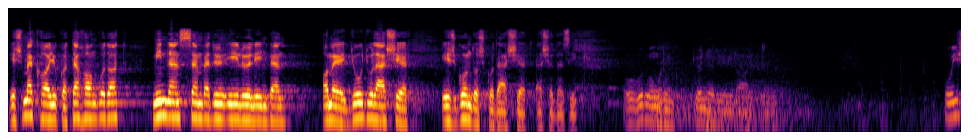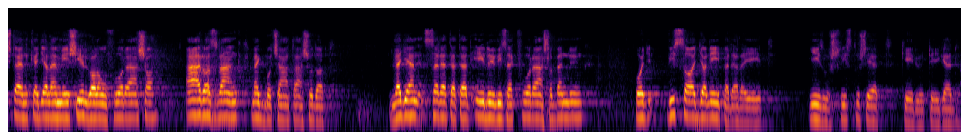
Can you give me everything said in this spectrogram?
és meghalljuk a Te hangodat minden szenvedő élőlényben, amely gyógyulásért és gondoskodásért esedezik. Ó, Urunk, Urunk könyörülj rajtunk! Ó Isten kegyelem és irgalom forrása, áraz ránk megbocsátásodat. Legyen szereteted élővizek forrása bennünk, hogy visszaadja néped erejét. Jézus Krisztusért kérünk téged.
